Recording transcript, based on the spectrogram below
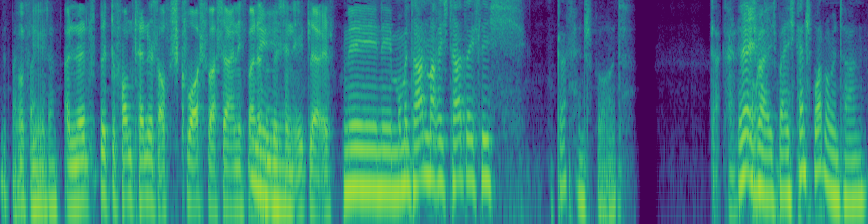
mit meinen okay. zwei Metern. Also jetzt bitte vom Tennis auf Squash wahrscheinlich, weil nee. das ein bisschen ekler ist. Nee, nee, momentan mache ich tatsächlich gar keinen Sport. Gar kein Ja, ich Sport. mache ich mach echt keinen Sport momentan.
